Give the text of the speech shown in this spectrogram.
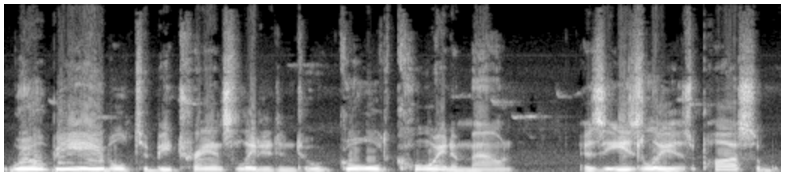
will be able to be translated into a gold coin amount as easily as possible.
